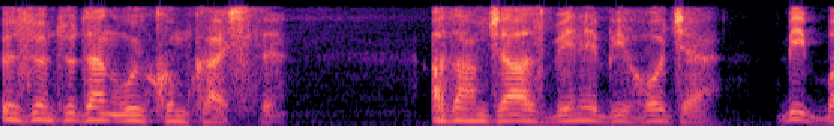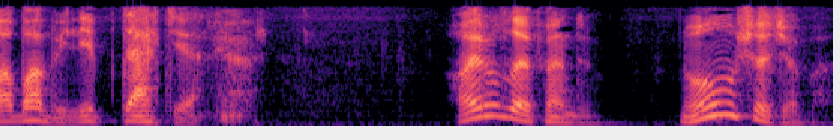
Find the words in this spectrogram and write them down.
Üzüntüden uykum kaçtı. Adamcağız beni bir hoca, bir baba bilip dert yanıyor. Hayrola efendim? Ne olmuş acaba?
